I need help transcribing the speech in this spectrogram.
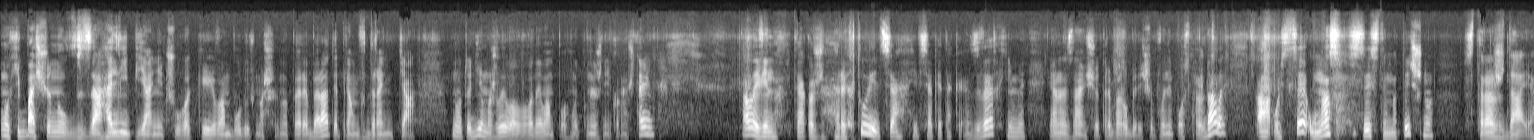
Ну, хіба що ну, взагалі п'яні чуваки вам будуть машину перебирати прям в дрантя. Ну тоді, можливо, вони вам погнуть нижній кронштейн. Але він також рихтується і всяке таке з верхніми. Я не знаю, що треба робити, щоб вони постраждали. А ось це у нас систематично страждає.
